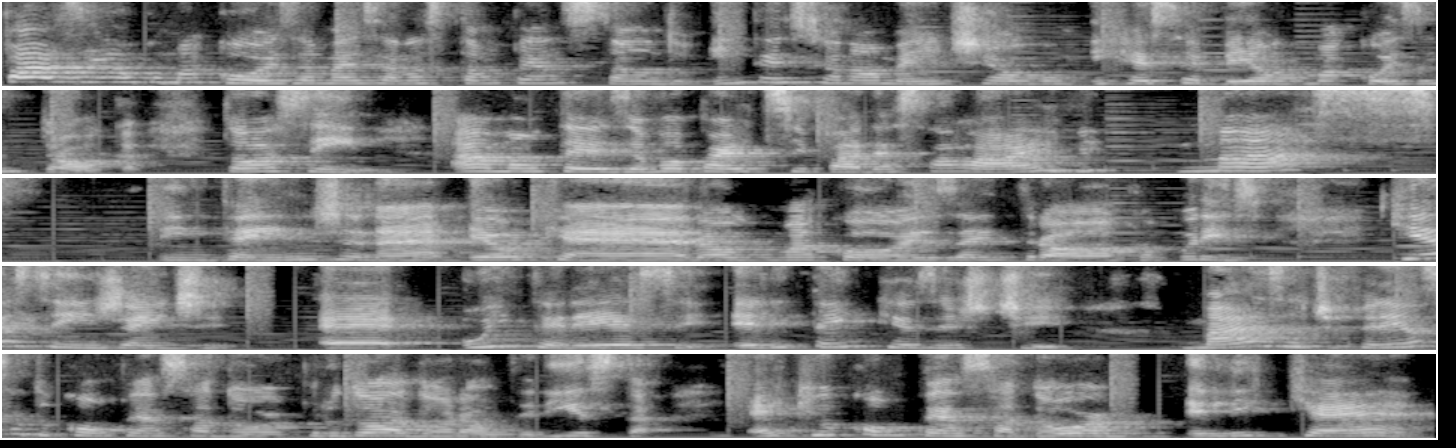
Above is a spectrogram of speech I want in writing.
fazem alguma coisa, mas elas estão pensando intencionalmente em, algum, em receber alguma coisa em troca. Então, assim, ah, Montez, eu vou participar dessa live, mas, entende, né? Eu quero alguma coisa em troca por isso. Que assim, gente, é, o interesse, ele tem que existir. Mas a diferença do compensador para o doador alterista é que o compensador ele quer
